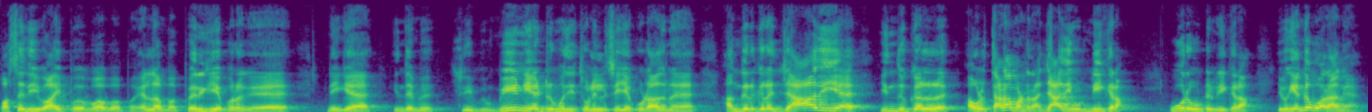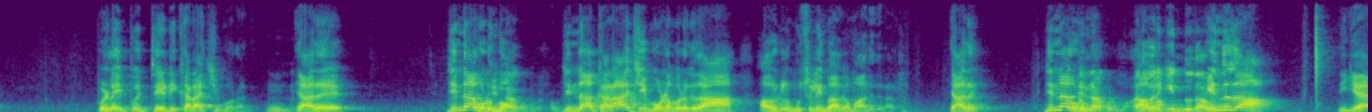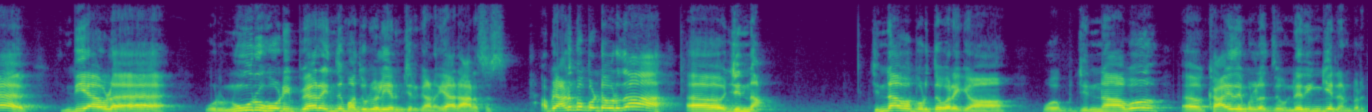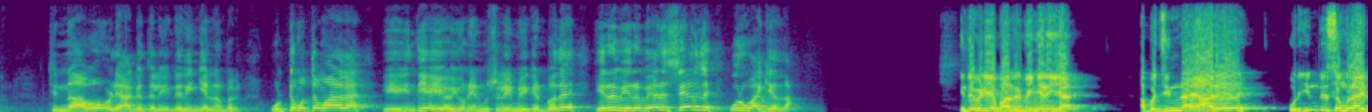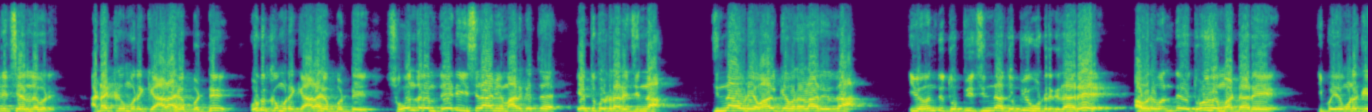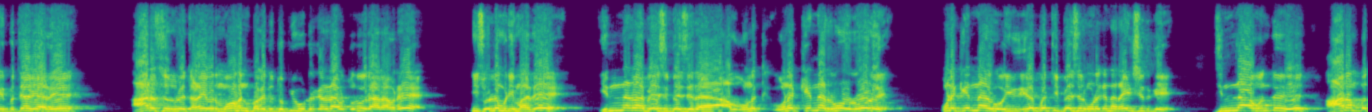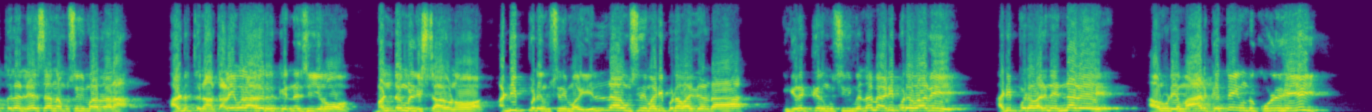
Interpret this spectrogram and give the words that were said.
வசதி வாய்ப்பு எல்லாம் பெருகிய பிறகு நீங்கள் இந்த மீன் ஏற்றுமதி தொழில் செய்யக்கூடாதுன்னு அங்கே இருக்கிற ஜாதிய இந்துக்கள் அவங்களை தடை பண்ணுறான் ஜாதி விட்டு நீக்கிறான். ஊரை விட்டு நீக்கிறான். இவங்க எங்கே போகிறாங்க பிழைப்பு தேடி கராச்சி போகிறாங்க யாரு? ஜின்னா குடும்பம். ஜின்னா கராச்சி போன பிறகு தான் அவர்கள் முஸ்லீமாக மாறுகிறார்கள். யாரு? ஜின்னா குடும்பம். அது. வரைக்கும் இந்து தான். இந்து தான் நீங்கள் இந்தியாவில் ஒரு நூறு கோடி பேரை இந்து மதத்தோடு வெளியே அனுப்பிச்சிருக்காங்க. யார்? ஆர்எஸ்எஸ் அப்படி அனுப்பப்பட்டவர் தான் ஜின்னா. ஜின்னாவை பொறுத்த வரைக்கும் ஜின்னாவும் காகித காகிதம் நெருங்கிய நண்பர்கள். ஜின்னாவும் லியாகத்தலியும் நெருங்கிய நண்பர்கள். ஒட்டுமொத்தமாக இ- இந்திய யூனியன் முஸ்லீம் லீக் என்பது இரு இரு பேரும் சேர்ந்து உருவாக்கியது தான். இந்த வீடியோ பார்த்துருப்பீங்க நீங்க. அப்ப ஜின்னா யாரு? ஒரு இந்து சமுதாயத்தை சேர்ந்தவர். அடக்குமுறைக்கு ஆளாகப்பட்டு ஒடுக்குமுறைக்கு ஆளாகப்பட்டு சுதந்திரம் தேடி இஸ்லாமிய மார்க்கத்தை ஏத்துக்கொள்றாரு ஜின்னா. ஜின்னாவுடைய வாழ்க்கை வரலாறு இதுதான். இவன் வந்து தொப்பி சின்ன தொப்பி போட்டிருக்கிறாரு. அவர் வந்து தொழுக மாட்டாரு. இப்ப இது உனக்கு இப்ப தேவையாது. ஆர்எஸ் தலைவர் மோகன் பக்கத்து தொப்பி போட்டிருக்கிறாரு அவர் தொழுகிறாரு அவரு. நீ சொல்ல முடியுமா அது? என்னடா பேசி பேசுற? அவ உனக்கு உனக்கு என்ன ரோ ரோலு? உனக்கு என்ன இதை பத்தி பேசுற? உனக்கு என்ன ரைட்ஸ் இருக்கு? ஜின்னா வந்து ஆரம்பத்துல லேசான முஸ்லீமா இருந்தாராம். அடுத்து நான் தலைவராக இருக்க என்ன செய்யணும்? பண்டமலிஸ்ட் ஆகணும். அடிப்படை முஸ்லீம் எல்லா முஸ்லீம் அடிப்படைவாதிடா இங்க இருக்கிற முஸ்லீம் எல்லாமே அடிப்படைவாதி. அடிப்படைவாதினா என்னது? அவனுடைய மார்க்கத்தை இவனுடைய கொள்கையை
